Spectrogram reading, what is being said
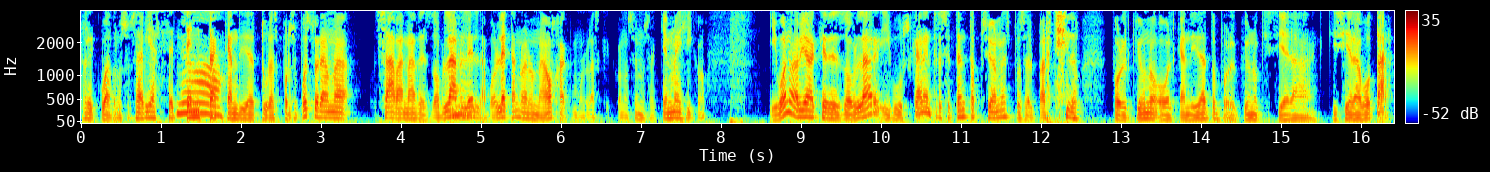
recuadros, o sea, había 70 candidaturas. Por supuesto, era una sábana desdoblable, la boleta no era una hoja como las que conocemos aquí en México. Y bueno, había que desdoblar y buscar entre 70 opciones, pues el partido por el que uno o el candidato por el que uno quisiera quisiera votar.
